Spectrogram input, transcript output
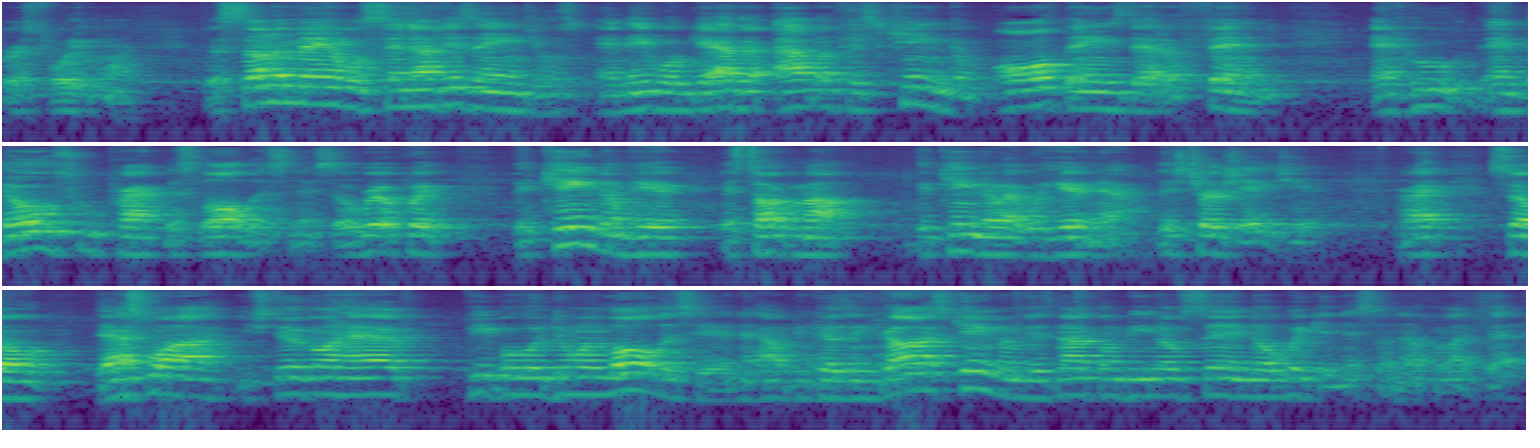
Verse 41. The Son of Man will send out his angels, and they will gather out of his kingdom all things that offend, and who and those who practice lawlessness. So real quick, the kingdom here is talking about the kingdom that we're here now, this church age here. Right? So that's why you're still gonna have people who are doing lawless here now, because in God's kingdom there's not gonna be no sin, no wickedness, or nothing like that.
